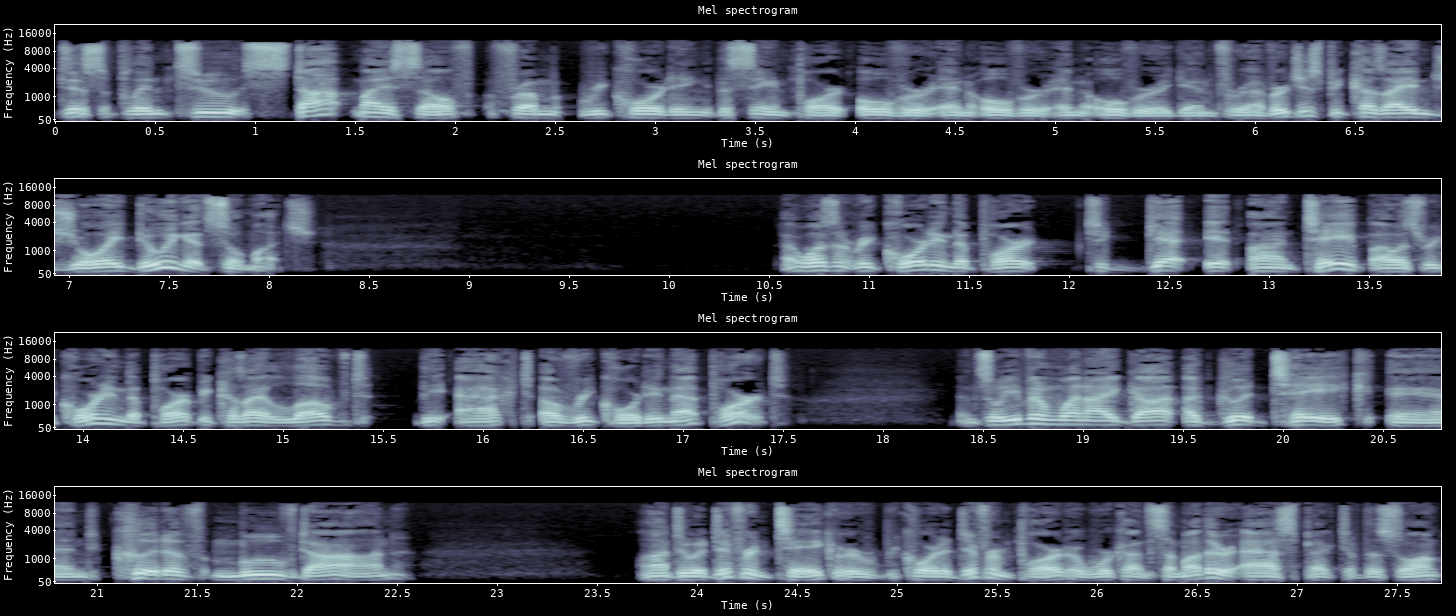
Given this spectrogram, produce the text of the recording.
discipline to stop myself from recording the same part over and over and over again forever just because I enjoy doing it so much. I wasn't recording the part to get it on tape. I was recording the part because I loved the act of recording that part. And so even when I got a good take and could have moved on onto a different take or record a different part or work on some other aspect of the song,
